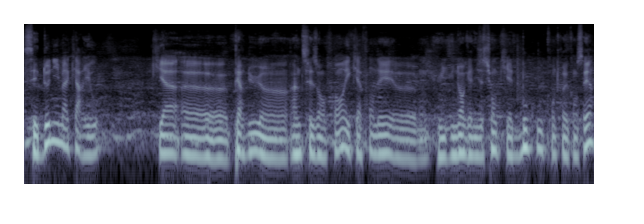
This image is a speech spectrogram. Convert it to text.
C'est Denis Macario, qui a euh, perdu un, de ses enfants et qui a fondé euh, une, une organisation qui aide beaucoup contre le cancer.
